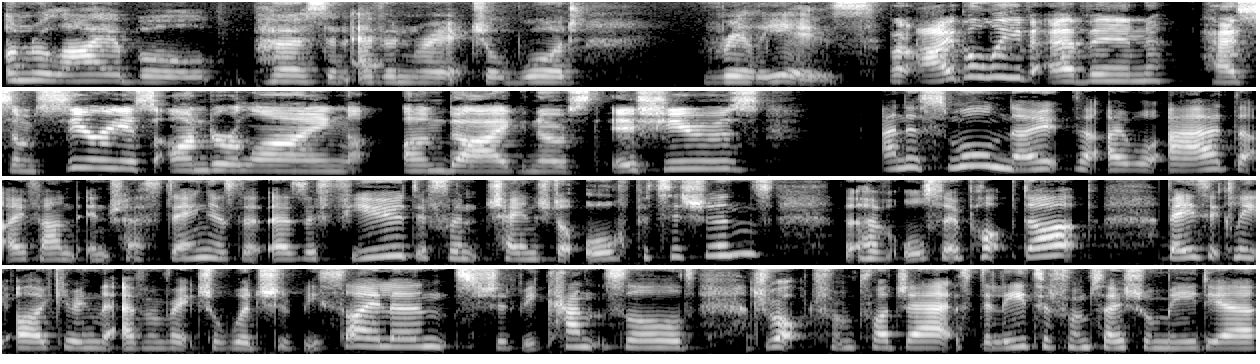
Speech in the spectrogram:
unreliable person Evan Rachel Wood really is. But I believe Evan has some serious underlying undiagnosed issues and a small note that I will add that I found interesting is that there's a few different change.org petitions that have also popped up, basically arguing that Evan Rachel Wood should be silenced, should be cancelled, dropped from projects, deleted from social media,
